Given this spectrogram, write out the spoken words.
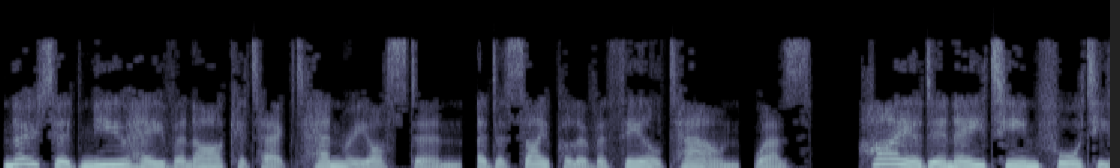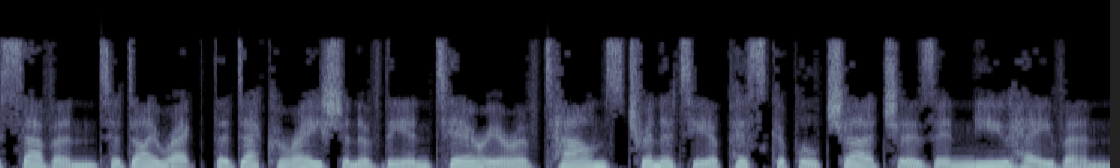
Noted New Haven architect Henry Austin, a disciple of Ithiel Town, was hired in 1847 to direct the decoration of the interior of town's Trinity Episcopal churches in New Haven.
